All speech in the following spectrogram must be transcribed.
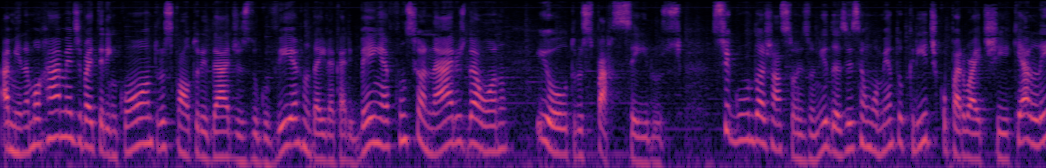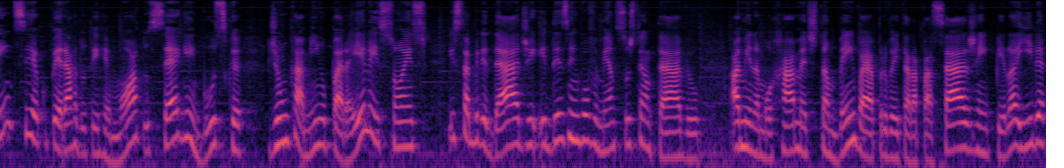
A Mina Mohamed vai ter encontros com autoridades do governo da Ilha Caribenha, funcionários da ONU e outros parceiros. Segundo as Nações Unidas, esse é um momento crítico para o Haiti, que, além de se recuperar do terremoto, segue em busca de um caminho para eleições, estabilidade e desenvolvimento sustentável. Amina Mohamed também vai aproveitar a passagem pela ilha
